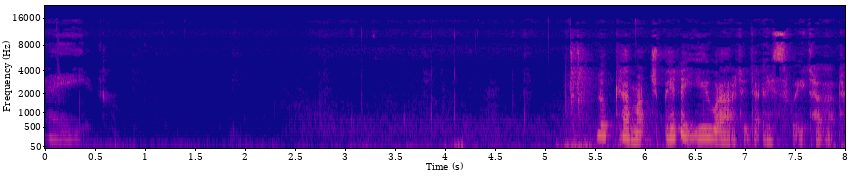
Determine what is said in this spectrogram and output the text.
Hey. Look how much better you are today, sweetheart.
